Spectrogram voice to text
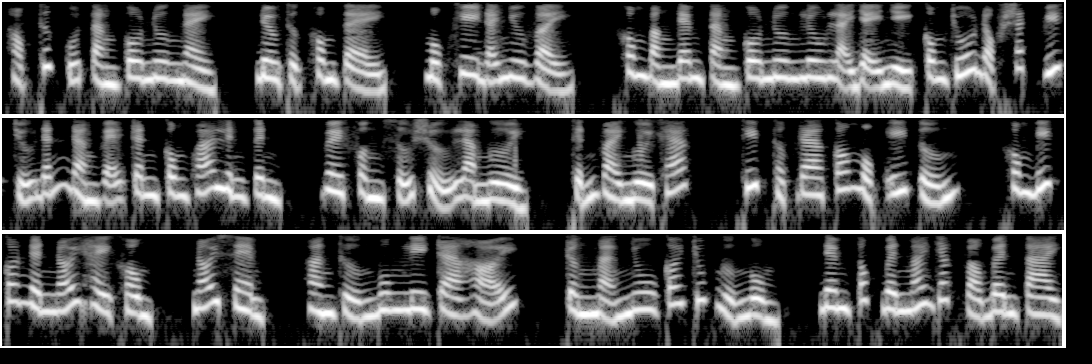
học thức của tàng cô nương này, đều thực không tệ, một khi đã như vậy, không bằng đem tàng cô nương lưu lại dạy nhị công chúa đọc sách viết chữ đánh đàn vẽ tranh công khóa linh tinh, về phần xử sự làm người, thỉnh vài người khác, thiếp thật ra có một ý tưởng, không biết có nên nói hay không, nói xem, hoàng thượng buông ly trà hỏi, Trần Mạn Nhu có chút ngượng ngùng, đem tóc bên mái dắt vào bên tai,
